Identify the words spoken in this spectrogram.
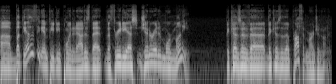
Uh, but the other thing NPD pointed out is that the 3DS generated more money because of uh, because of the profit margin on it.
